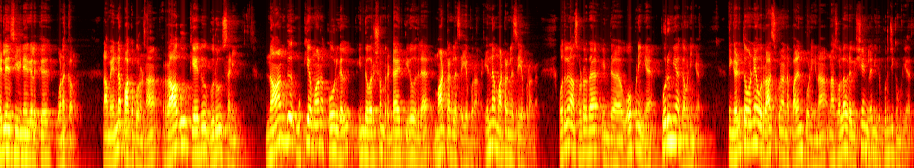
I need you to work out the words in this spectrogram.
ஹெட்லைன்ஸ் டிவி நேர்களுக்கு வணக்கம். நாம் என்ன பார்க்க போகிறோன்னா ராகு கேது குரு சனி. நான்கு முக்கியமான கோள்கள் இந்த வருஷம் ரெண்டாயிரத்தி இருபதில் மாற்றங்களை செய்ய போகிறாங்க என்ன மாற்றங்களை செய்ய போகிறாங்க முதல்ல நான் சொல்கிறத இந்த ஓப்பனிங்கை பொறுமையாக கவனிங்க. நீங்கள் எடுத்த உடனே ஒரு ராசிக்குண்டான பலன் போனீங்கன்னா நான் சொல்ல வர விஷயங்களை நீங்கள் புரிஞ்சிக்க முடியாது.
